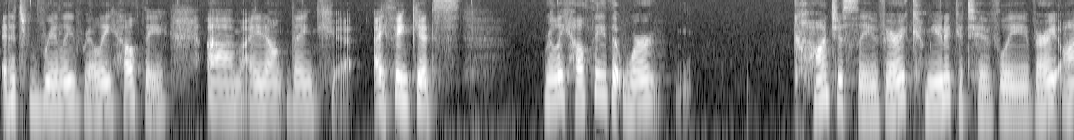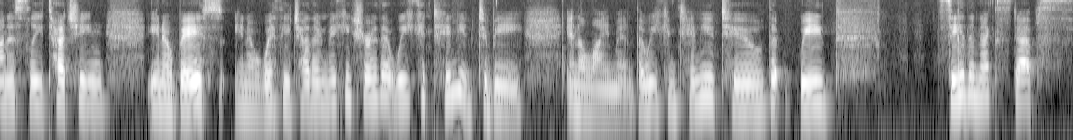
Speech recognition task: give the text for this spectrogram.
and it's really, really healthy. Um, I don't think. I think it's really healthy that we're consciously, very communicatively, very honestly touching, you know, base, you know, with each other and making sure that we continue to be in alignment, that we continue to, that we see the next steps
